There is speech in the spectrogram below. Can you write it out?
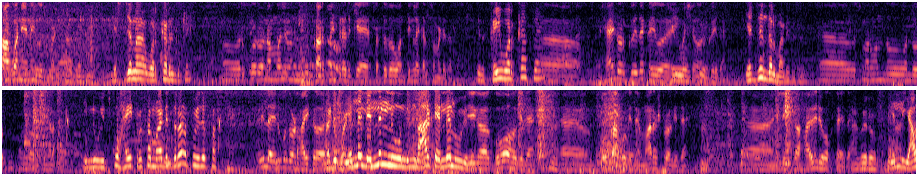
ಸಾಗವಾನಿಯನ್ನು ಯೂಸ್ ಮಾಡಿ ಎಷ್ಟು ಜನ ವರ್ಕರ್ ಇದಕ್ಕೆ? ವರ್ಕರು ನಮ್ಮಲ್ಲಿ ಒಂದು ಮೂರು ಕಾರ್ಪೆಂಟರ್ ಅದಕ್ಕೆ ಸತ್ತದ ಒಂದು ತಿಂಗಳ ಕೆಲಸ ಮಾಡಿದ್ದಾರೆ ಇದು ಕೈ ವರ್ಕ್ ಅಥವಾ? ಹ್ಯಾಂಡ್ ವರ್ಕು ಇದೆ ಕೈ ಮಷಿನ್ ವರ್ಕು ಇದೆ. ಎಷ್ಟು ದಿನದಲ್ಲಿ ಮಾಡಿದ್ರು? ಸುಮಾರು ಒಂದು ಒಂದು ಒಂದು ತಿಂಗಳ. ಇನ್ನು ಇದಕ್ಕೂ ಹೈಟ್ ರಥ ಮಾಡಿದ್ರ ಅಥವಾ ಇದು ಫಸ್ಟ್ ಇಲ್ಲ ಇದಕ್ಕೂ ದೊಡ್ಡ ಹೈಟ್ ಎಲ್ಲೆಲ್ಲಿ ಎಲ್ಲೆಲ್ಲಿ ನೀವು ನಿಮ್ದು ಆರ್ಟ್ ಎಲ್ಲೆಲ್ಲಿ ಹೋಗಿದೆ? ಈಗ ಗೋವಾ ಹೋಗಿದೆ ಗೋಕಾಕ್ ಹೋಗಿದೆ ಮಹಾರಾಷ್ಟ್ರ ಹೋಗಿದೆ. ಇಲ್ಲಿ ಈಗ ಹಾವೇರಿ ಹೋಗ್ತಾ ಇದೆ. ಹಾವೇರಿ ಎಲ್ಲಿ ಯಾವ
